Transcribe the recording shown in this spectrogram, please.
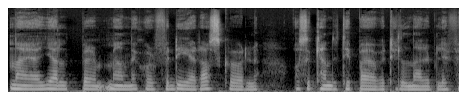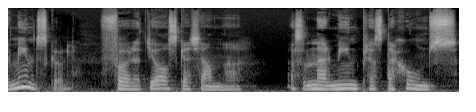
när jag hjälper människor för deras skull och så kan det tippa över till när det blir för min skull. För att jag ska känna, alltså när min prestations,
